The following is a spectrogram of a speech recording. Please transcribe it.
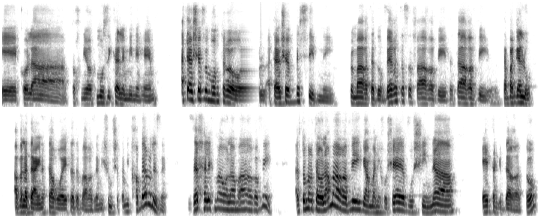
אה, כל התוכניות מוזיקה למיניהם, אתה יושב במונטריאול, אתה יושב בסידני, כלומר אתה דובר את השפה הערבית, אתה ערבי, אתה בגלות, אבל עדיין אתה רואה את הדבר הזה משום שאתה מתחבר לזה. זה חלק מהעולם הערבי. אז זאת אומרת, העולם הערבי גם, אני חושב, הוא שינה את הגדרתו,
